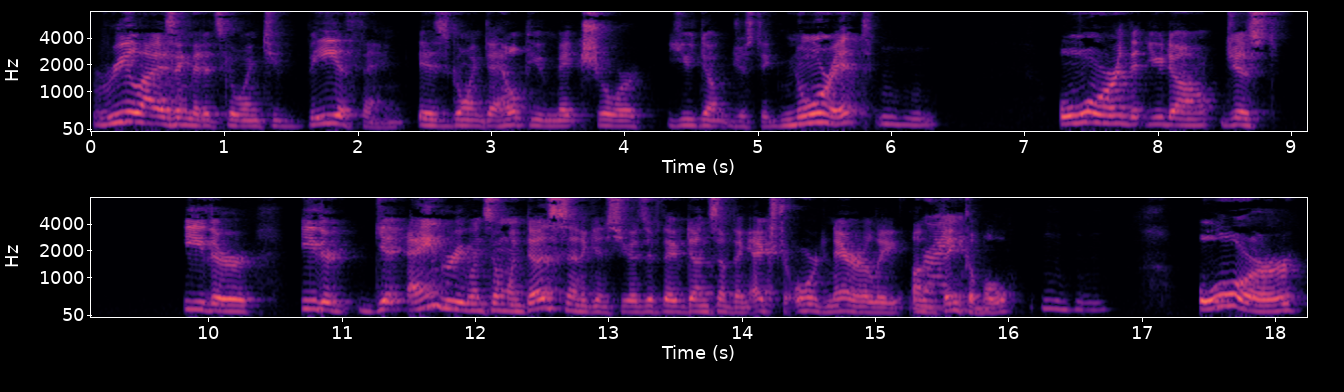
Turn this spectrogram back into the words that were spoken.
Realizing that it's going to be a thing is going to help you make sure you don't just ignore it Mm-hmm. or that you don't just either either get angry when someone does sin against you as if they've done something extraordinarily unthinkable or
